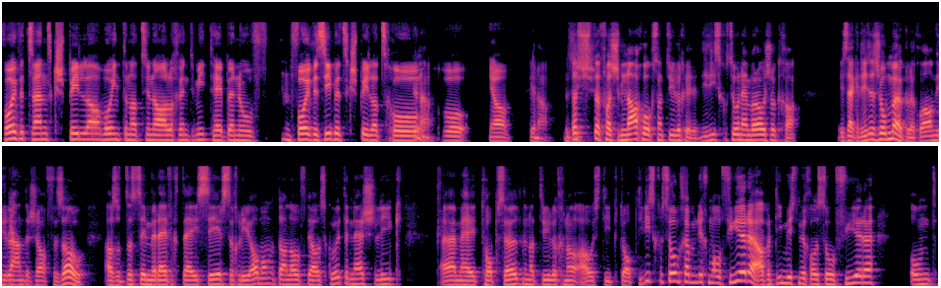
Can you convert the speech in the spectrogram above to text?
25 Spielern, die international können mitheben auf 75 Spieler zu kommen, Genau. wo, ja, Genau. Das das, ist- ist fast im Nachwuchs natürlich wieder. Die Diskussion haben wir auch schon gehabt. Ich sage nicht, das ist unmöglich, auch andere Länder schaffen es auch. Also das sind wir einfach da sehr so ein bisschen, ja, momentan läuft ja alles gut in der National League. Äh, wir haben Top-Söldner natürlich noch als Tip-Top. Die Diskussion können wir nicht mal führen, aber die müssen wir auch so führen. Und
